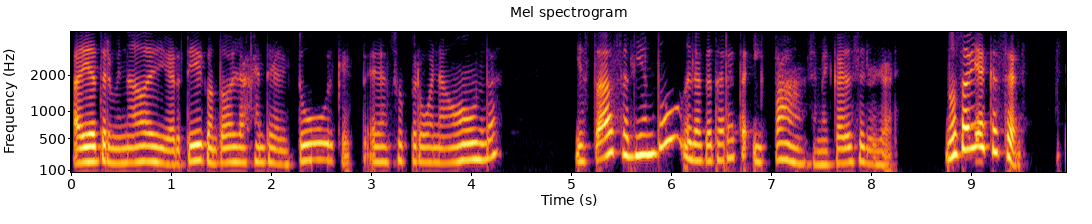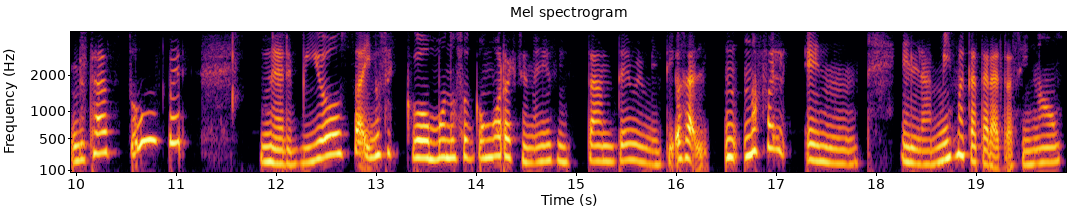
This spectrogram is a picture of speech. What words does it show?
había terminado de divertir con toda la gente del tour, que eran súper buena onda, y estaba saliendo de la catarata y ¡pam! se me cae el celular. No sabía qué hacer. estaba súper nerviosa y no sé cómo, no sé cómo reaccioné en ese instante, me metí, o sea, no fue en, la misma catarata, sino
